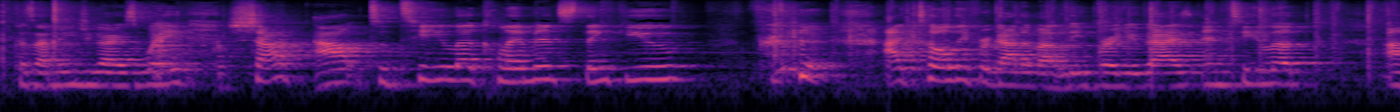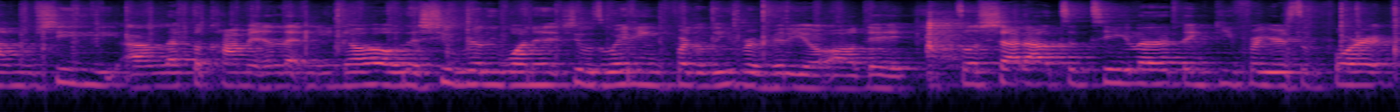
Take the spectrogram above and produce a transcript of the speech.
because I made you guys wait. Shout out to Tila Clements. Thank you. I totally forgot about Libra, you guys. And Tila, um, she uh, left a comment and let me know that she really wanted, she was waiting for the Libra video all day. So shout out to Tila. Thank you for your support.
